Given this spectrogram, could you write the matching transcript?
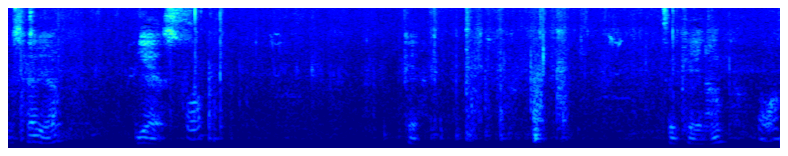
This here, yeah? Yes. Oh. Okay. It's okay now. Oh.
